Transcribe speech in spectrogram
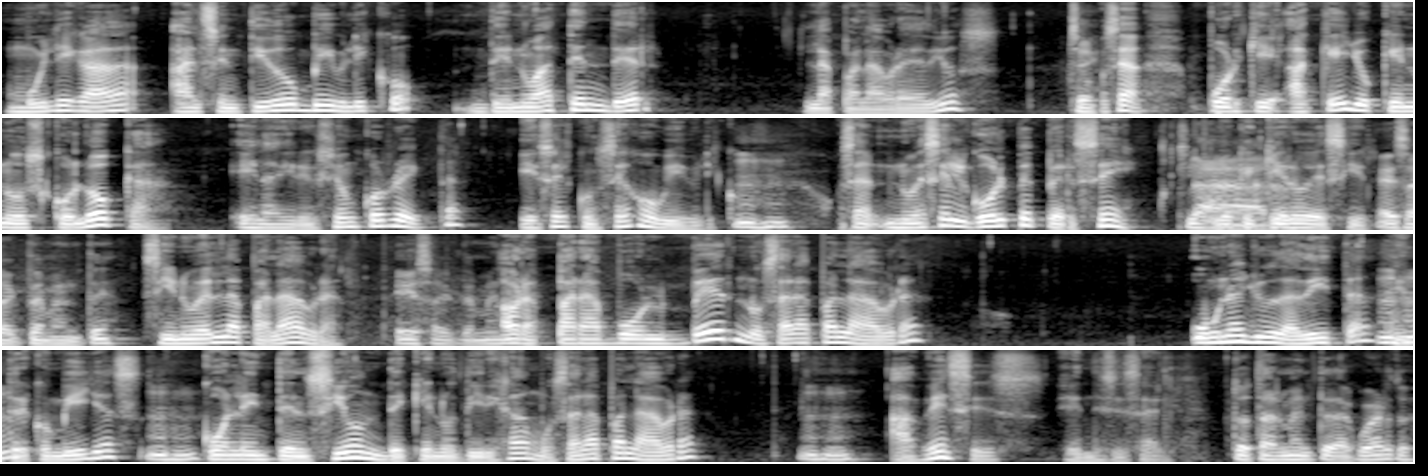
muy ligada al sentido bíblico de no atender la palabra de Dios. Sí. O sea, porque aquello que nos coloca en la dirección correcta es el consejo bíblico. O sea, no es el golpe per se, lo que quiero decir, Exactamente. sino es la palabra. Exactamente. Ahora, para volvernos a la palabra, una ayudadita, entre comillas, con la intención de que nos dirijamos a la palabra, a veces es necesario. Totalmente de acuerdo.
